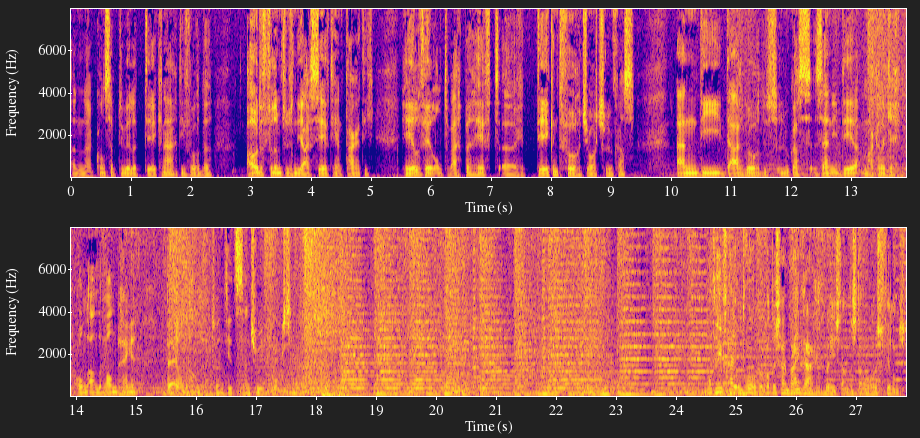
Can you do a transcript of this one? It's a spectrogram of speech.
een conceptuele tekenaar... die voor de oude films, dus in de jaren 70 en 80... heel veel ontwerpen heeft getekend voor George Lucas... En die daardoor dus Lucas zijn ideeën makkelijker kon aan de man brengen bij onder andere 20th Century Fox. Wat heeft hij ontworpen? Wat is zijn bijdrage geweest aan de Star Wars films?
